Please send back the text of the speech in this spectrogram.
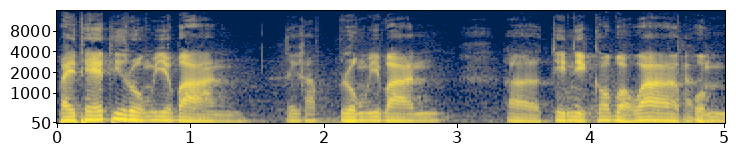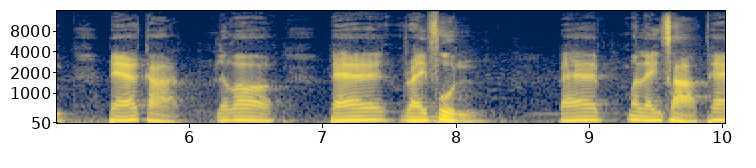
ไปเทสที่โรงพยาบาลนะครับ โรงพยาบาลเอ่อ คลินิกก็บอกว่าครับผมแพ้อากาศ แล้วก็แพ้ไรฝุ่น แพ้แมลงสาบแพ้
